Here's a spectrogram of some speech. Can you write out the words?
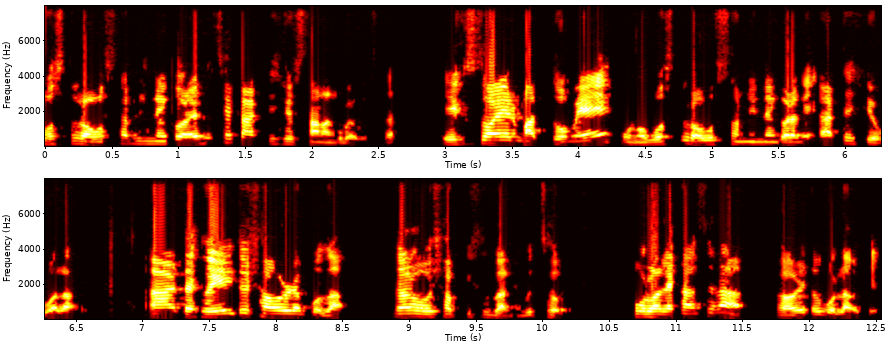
বস্তুর অবস্থান নির্ণয় করা হচ্ছে কার্টেসীয় স্থানাঙ্ক ব্যবস্থা। এক্সের মাধ্যমে কোন বস্তুর অবস্থান নির্ণয় করাকে কার্টেসীয় বলা হয়। আর দেখো, এই তো শহরে পোলা। ধরো, ও সবকিছু জানে, বুঝছ? পোলা লেখা আছে না? শহরে তো বলা উচিত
